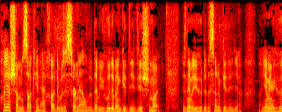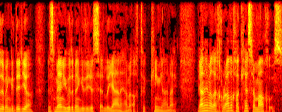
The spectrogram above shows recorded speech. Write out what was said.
Hayasham zaken echad, There was a certain elder, Yehuda ben Gedidia Shemai. His name was Yehuda, the son of Gedidia. Yehuda ben Gedidia, this man Yehuda ben Gedidia said, Yanai to King Yanai, Yanai Melech, Ravacha Keser Malchus.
